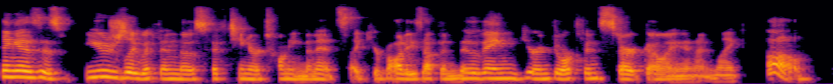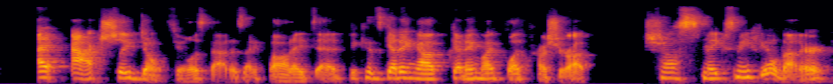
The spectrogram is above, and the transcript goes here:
Thing is is usually within those 15 or 20 minutes like your body's up and moving your endorphins start going and i'm like oh I actually don't feel as bad as I thought I did because getting up, getting my blood pressure up just makes me feel better.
